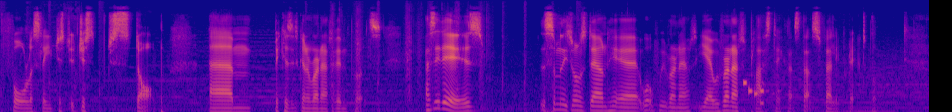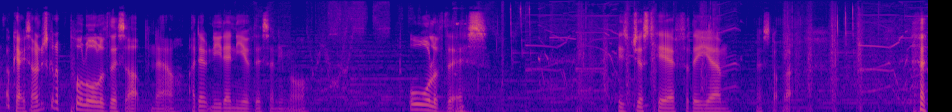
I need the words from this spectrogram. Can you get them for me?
fall asleep. Just just just stop. Um, because it's going to run out of inputs. As it is, there's some of these ones down here... What have we run out? Yeah, we've run out of plastic. That's that's fairly predictable. Okay, so I'm just going to pull all of this up now. I don't need any of this anymore. All of this is just here for the... Um, no, stop that.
